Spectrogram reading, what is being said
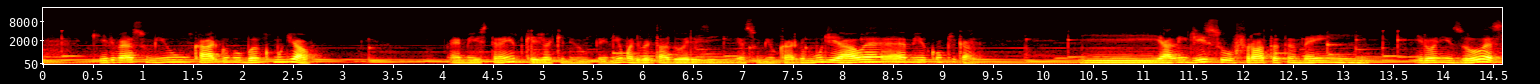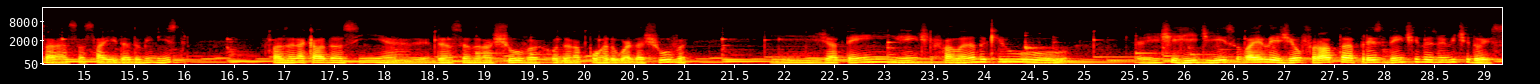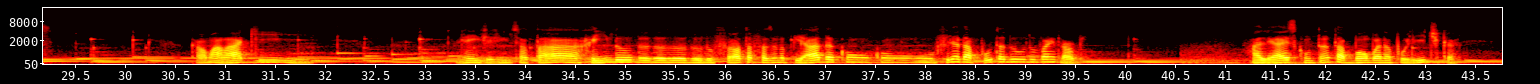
que ele vai assumir um cargo no Banco Mundial é meio estranho, porque já que ele não tem nenhuma Libertadores e assumir um cargo no Mundial é, é meio complicado. E além disso, o Frota também ironizou essa, essa saída do ministro, fazendo aquela dancinha, dançando na chuva, rodando a porra do guarda-chuva. E já tem gente falando que o a gente ri disso vai eleger o Frota presidente em 2022. Calma lá que Gente, a gente só tá rindo do, do, do, do Frota fazendo piada com, com o filho da puta do, do Weintraub. Aliás, com tanta bomba na política,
